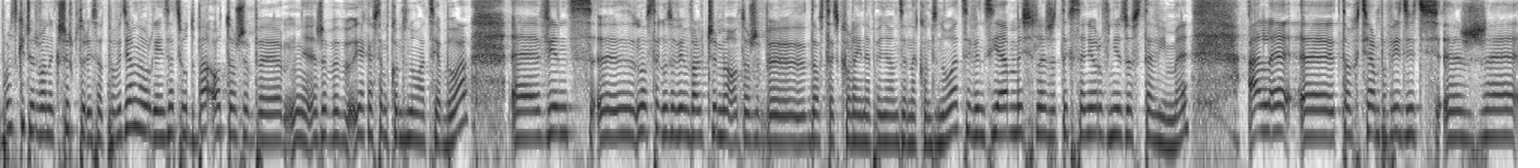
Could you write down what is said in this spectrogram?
Polski Czerwony Krzyż, który jest odpowiedzialną organizacją, dba o to, żeby, żeby jakaś tam kontynuacja była, e, więc e, no, z tego co wiem, walczymy o to, żeby dostać kolejne pieniądze na kontynuację, więc ja myślę, że tych seniorów nie zostawimy, ale e, to chciałam powiedzieć, że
